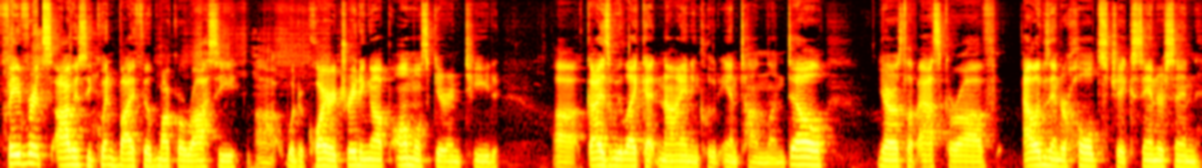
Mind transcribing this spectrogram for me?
favorites, obviously, Quinton Byfield, Marco Rossi uh, would require trading up, almost guaranteed. Uh, guys we like at nine include Anton Lundell, Yaroslav Askarov, Alexander Holtz, Jake Sanderson,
